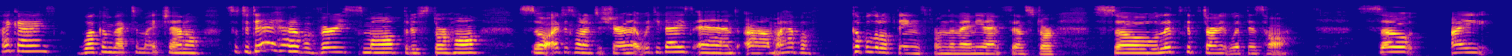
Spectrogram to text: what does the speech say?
Hi guys, welcome back to my channel. So today I have a very small thrift store haul. So I just wanted to share that with you guys and um, I have a couple little things from the 99 cent store. So let's get started with this haul. So I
